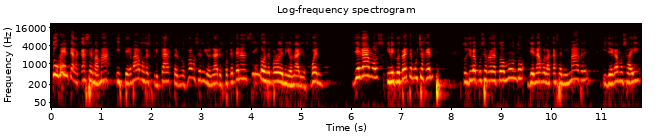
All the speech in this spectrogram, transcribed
Tú vente a la casa de mamá y te vamos a explicar, pero nos vamos a ser millonarios, porque tenían cinco veces por de millonarios. Bueno, llegamos y me dijo, tráete mucha gente. Entonces yo me puse a hablar a todo el mundo, llenamos la casa de mi madre y llegamos ahí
